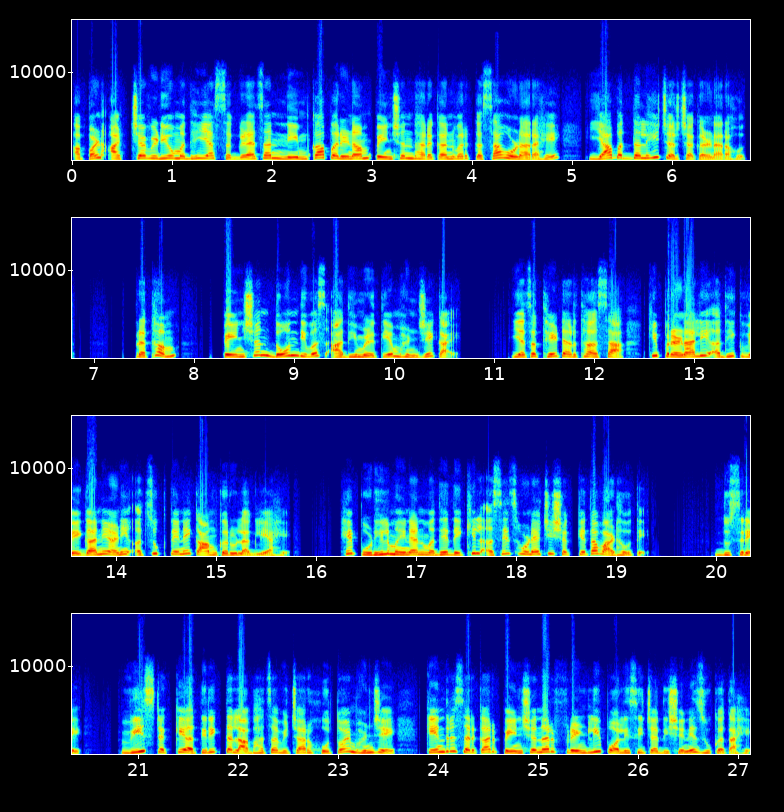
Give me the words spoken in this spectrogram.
आपण आजच्या व्हिडिओमध्ये या सगळ्याचा नेमका परिणाम पेन्शनधारकांवर कसा होणार आहे याबद्दलही चर्चा करणार आहोत. प्रथम पेन्शन दोन दिवस आधी मिळतीये म्हणजे काय? याचा थेट अर्थ असा की प्रणाली अधिक वेगाने आणि अचूकतेने काम करू लागली आहे. हे पुढील महिन्यांमध्ये देखील असेच होण्याची शक्यता वाढवते. दुसरे वीस टक्के अतिरिक्त लाभाचा विचार होतोय म्हणजे केंद्र सरकार पेन्शनर फ्रेंडली पॉलिसीच्या दिशेने झुकत आहे.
